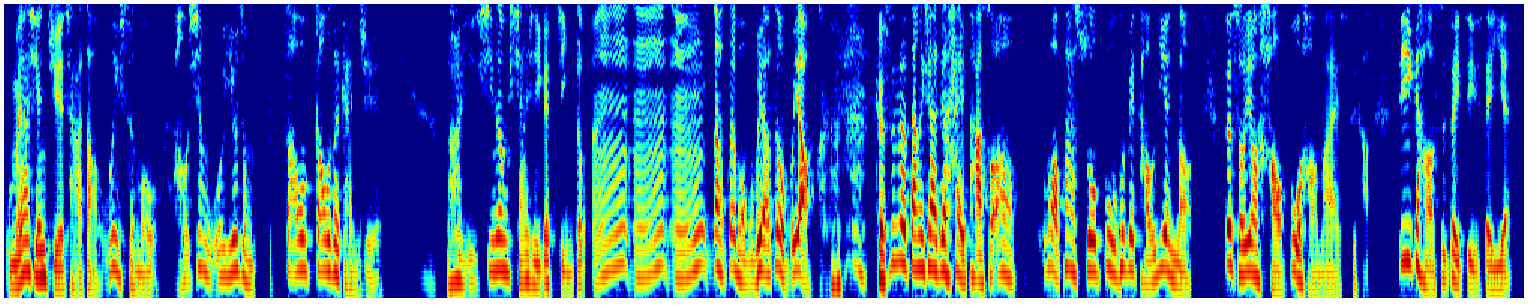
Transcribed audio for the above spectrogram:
我们要先觉察到为什么好像我有种糟糕的感觉，然后心中响起一个警钟，嗯嗯嗯，那这我不要，这我不要。可是呢，当下就害怕说，哦，我好怕说不会被讨厌哦。这时候用好不好吗来思考。第一个好是对自己 say yes。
